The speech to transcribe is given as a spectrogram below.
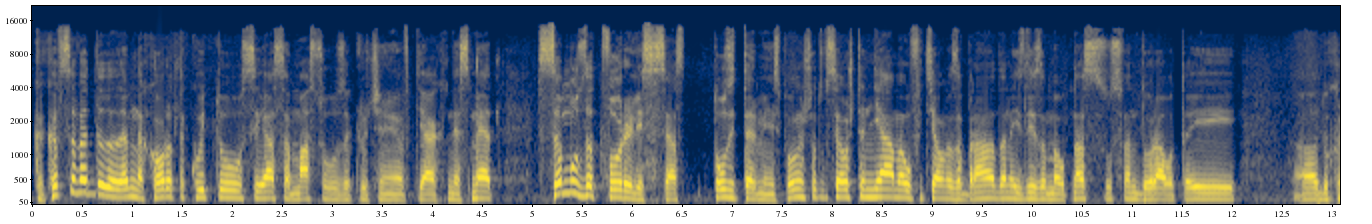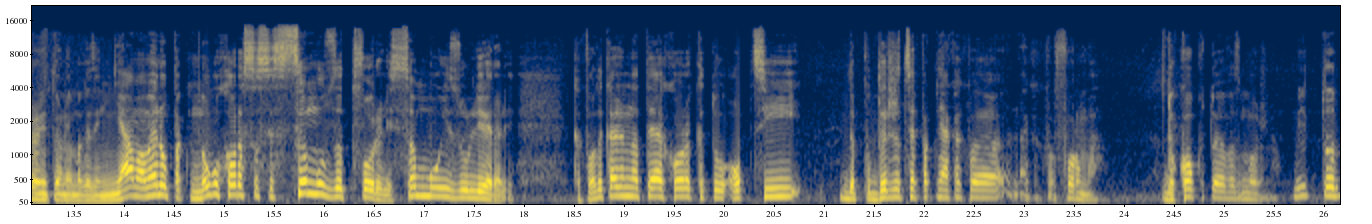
какъв съвет да дадем на хората, които сега са масово заключени в тях, не смеят, само затворили са сега, този термин използвам, защото все още нямаме официална забрана да не излизаме от нас, освен до работа и а, до хранителния магазин. Нямаме, но пък много хора са се само затворили, само изолирали. Какво да кажем на тези хора като опции да поддържат все пак някаква, някаква форма? Доколкото е възможно. И то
